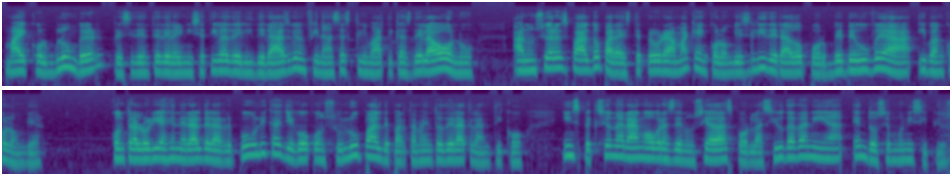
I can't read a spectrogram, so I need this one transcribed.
Michael Bloomberg, presidente de la Iniciativa de Liderazgo en Finanzas Climáticas de la ONU, anunció respaldo para este programa que en Colombia es liderado por BBVA y Bancolombia. Contraloría General de la República llegó con su lupa al Departamento del Atlántico. Inspeccionarán obras denunciadas por la ciudadanía en 12 municipios.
